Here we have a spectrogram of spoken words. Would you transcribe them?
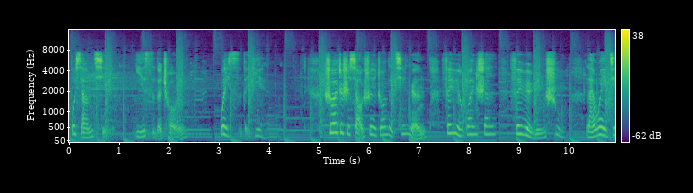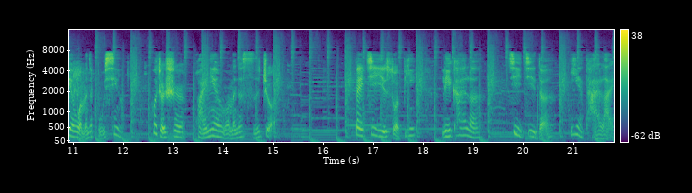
不想起已死的虫，未死的夜。说这是小睡中的亲人飞越关山，飞越云树，来慰藉我们的不幸，或者是怀念我们的死者。被记忆所逼，离开了寂寂的夜台来。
